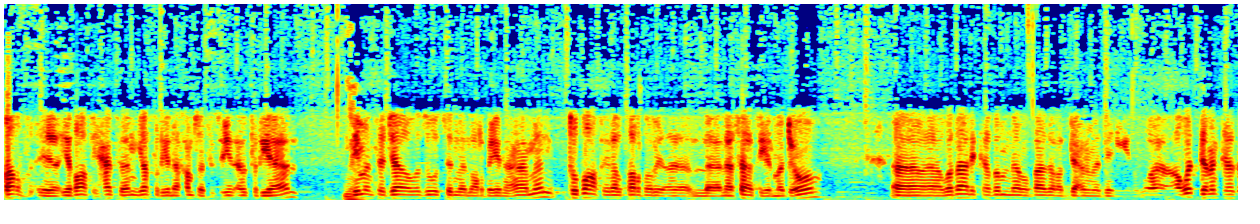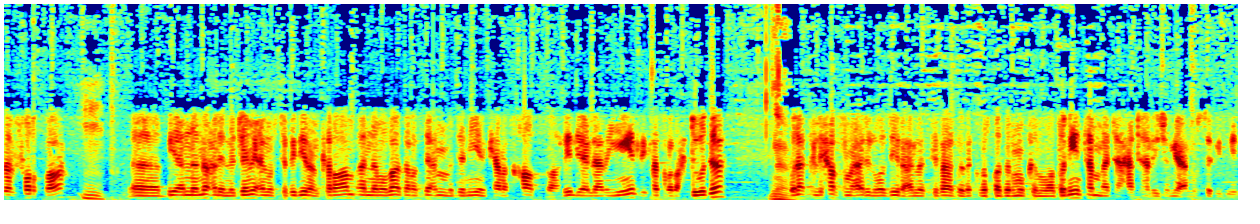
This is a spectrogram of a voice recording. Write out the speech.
قرض إضافي حسن يصل إلى 95 ألف ريال نعم. لمن تجاوزوا سن ال 40 عاما تضاف إلى القرض ال- الأساسي المدعوم آه، وذلك ضمن مبادرة دعم المدنيين وأود أن أنتهز الفرصة مم. آه، بأن نعلن لجميع المستفيدين الكرام أن مبادرة دعم المدنيين كانت خاصة للإعلاميين لفترة محدودة نعم. ولكن لحرص معالي الوزير على الاستفادة اكبر قدر ممكن من المواطنين تم أتاحتها لجميع المستفيدين.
